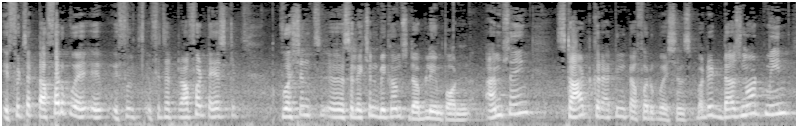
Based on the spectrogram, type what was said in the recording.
if it's a tougher if it's, if it's a tougher test question uh, selection becomes doubly important. I'm saying start cracking tougher questions but it does not mean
